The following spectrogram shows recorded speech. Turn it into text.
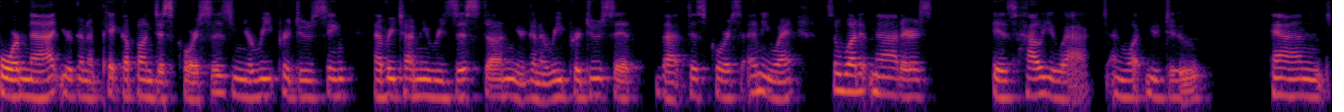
form that. You're going to pick up on discourses and you're reproducing every time you resist them, you're going to reproduce it, that discourse anyway. So what it matters is how you act and what you do and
